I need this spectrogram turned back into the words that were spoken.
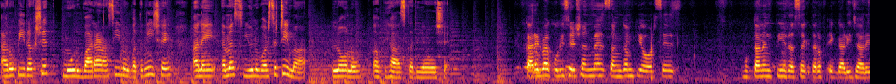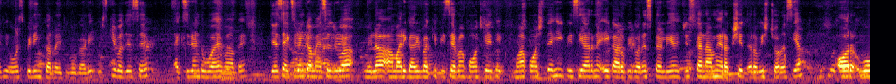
આરોપી રક્ષિત મૂળ વારાણસીનો વતની છે અને એમએસ યુનિવર્સિટીમાં લોનો અભ્યાસ કરી રહ્યો છે कारेलबाग पुलिस स्टेशन में संगम की ओर से मुक्तानंद तीन रस्ते की तरफ एक गाड़ी जा रही थी ओवर स्पीडिंग कर रही थी वो गाड़ी उसकी वजह से एक्सीडेंट हुआ है वहाँ पे। जैसे एक्सीडेंट का मैसेज हुआ मिला हमारी कारेलबाग की पीसीआर वहाँ पहुँच गई थी। वहाँ पहुँचते ही पीसीआर ने एक आरोपी को अरेस्ट कर लिया है जिसका नाम है रक्षित रविश चौरसिया। और वो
